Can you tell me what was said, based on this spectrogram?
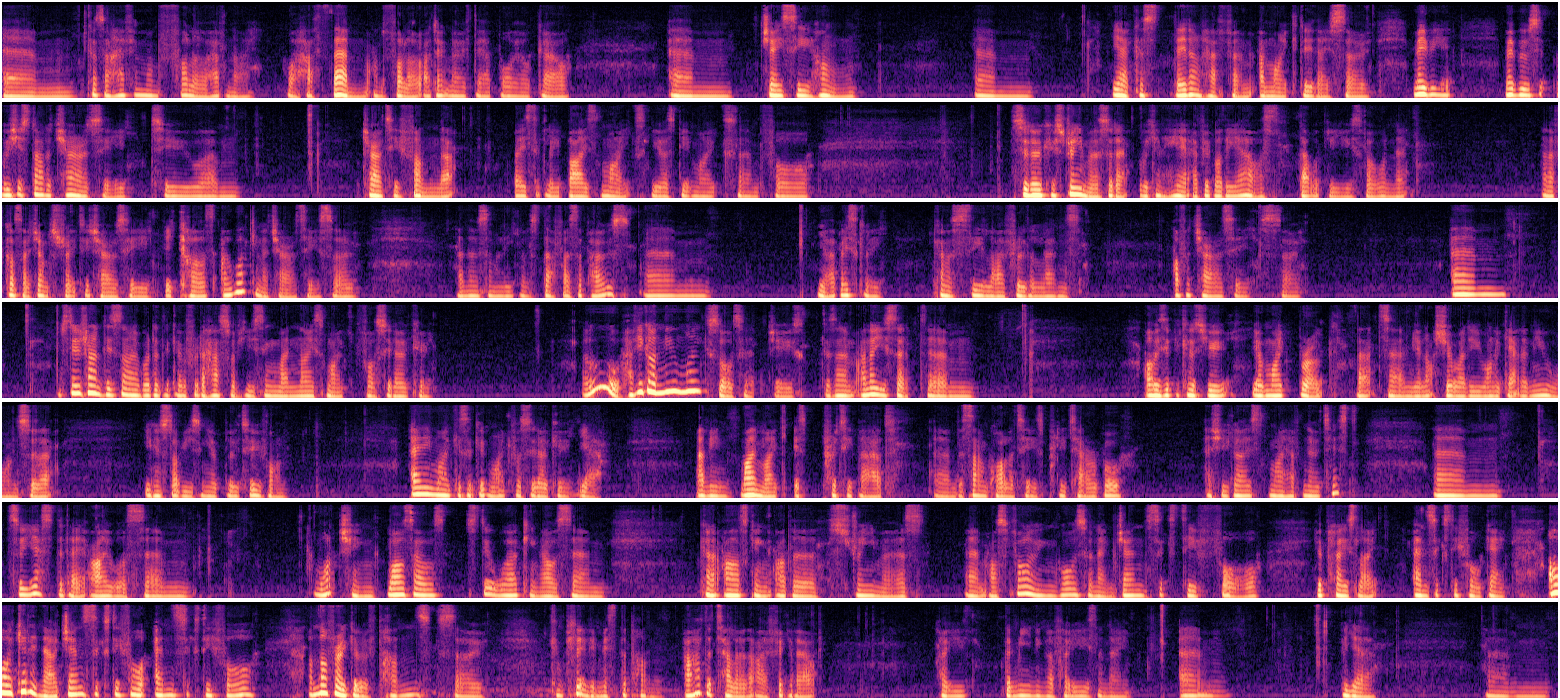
Um, because I have him on follow, haven't I? Well, have them on follow. I don't know if they're boy or girl. Um, JC Hung. Um, yeah, because they don't have um, a mic, do they? So maybe maybe we should start a charity to um, charity fund that basically buys mics, USB mics um, for Sudoku streamers so that we can hear everybody else. That would be useful, wouldn't it? And of course I jump straight to charity because I work in a charity, so I know some legal stuff, I suppose. Um, yeah, basically kind of see life through the lens of a charity, so... Um, I'm still trying to decide whether to go through the hassle of using my nice mic for Sudoku. Oh, have you got a new mic sorted, Juice? Because um, I know you said, um, oh, is it because you your mic broke that um, you're not sure whether you want to get a new one so that you can stop using your Bluetooth one? Any mic is a good mic for Sudoku, yeah. I mean, my mic is pretty bad. Um, the sound quality is pretty terrible, as you guys might have noticed. Um, so yesterday I was um, watching, whilst I was still working, I was um, kind of asking other streamers. Um, I was following, what was her name, Gen64, who plays like N64 game. Oh, I get it now, Gen64, N64. I'm not very good with puns, so completely missed the pun. I'll have to tell her that I figured out the meaning of her username. Um, but yeah, um,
